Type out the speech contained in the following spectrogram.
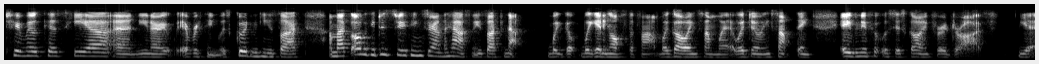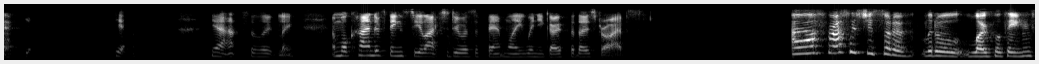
two milkers here and you know everything was good and he's like i'm like oh we could just do things around the house and he's like no nah, we got, we're getting off the farm. We're going somewhere. We're doing something, even if it was just going for a drive. Yeah. Yeah. Yeah, absolutely. And what kind of things do you like to do as a family when you go for those drives? Uh, for us, it's just sort of little local things.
